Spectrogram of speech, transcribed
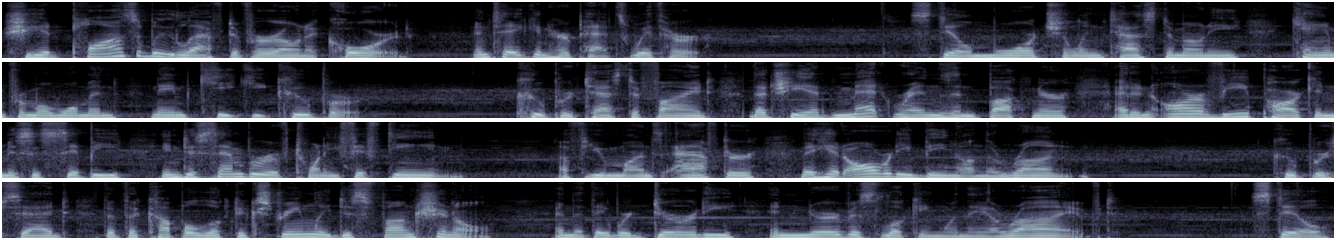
she had plausibly left of her own accord, and taken her pets with her. Still more chilling testimony came from a woman named Kiki Cooper. Cooper testified that she had met Renz and Buckner at an RV park in Mississippi in December of 2015, a few months after they had already been on the run. Cooper said that the couple looked extremely dysfunctional and that they were dirty and nervous looking when they arrived. Still,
